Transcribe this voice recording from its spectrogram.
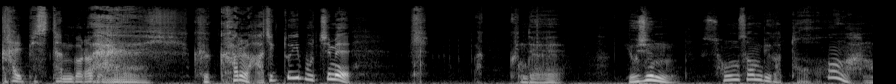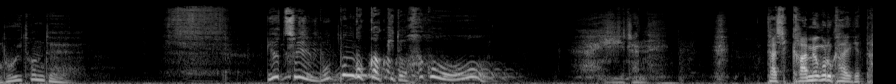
칼 비슷한 거라도. 에이, 그 칼을 아직도 이 보찜에. 아, 근데 요즘 송선비가 통 안 보이던데. 며칠 못 본 것 같기도 하고. 이런. 다시 가명으로 가야겠다.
